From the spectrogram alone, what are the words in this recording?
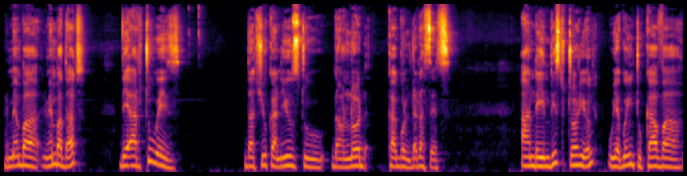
remember, remember that there are two ways that you can use to download Kaggle datasets. And in this tutorial, we are going to cover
